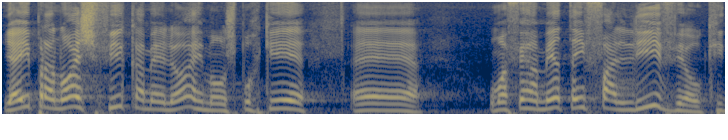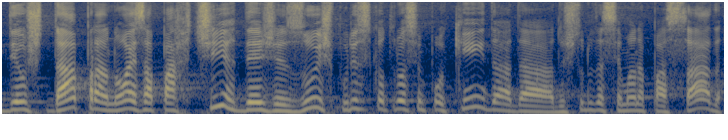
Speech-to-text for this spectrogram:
E aí para nós fica melhor, irmãos, porque é, uma ferramenta infalível que Deus dá para nós a partir de Jesus, por isso que eu trouxe um pouquinho da, da, do estudo da semana passada,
